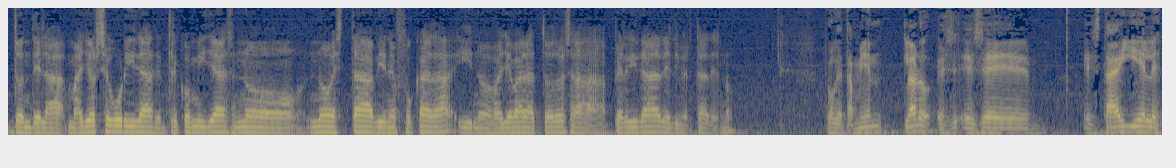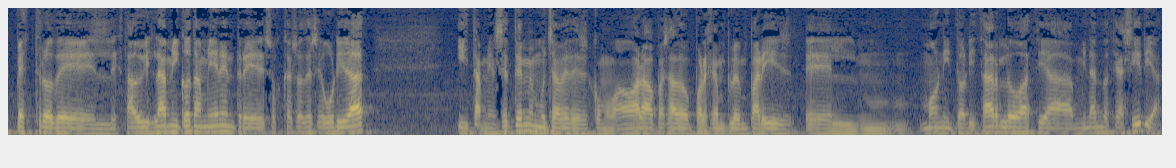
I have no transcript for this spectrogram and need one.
donde la mayor seguridad, entre comillas, no, no está bien enfocada y nos va a llevar a todos a pérdida de libertades, ¿no? Porque también, claro, es- ese- está ahí el espectro del Estado Islámico también entre esos casos de seguridad y también se teme muchas veces, como ahora ha pasado, por ejemplo, en París, el monitorizarlo hacia mirando hacia Siria.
